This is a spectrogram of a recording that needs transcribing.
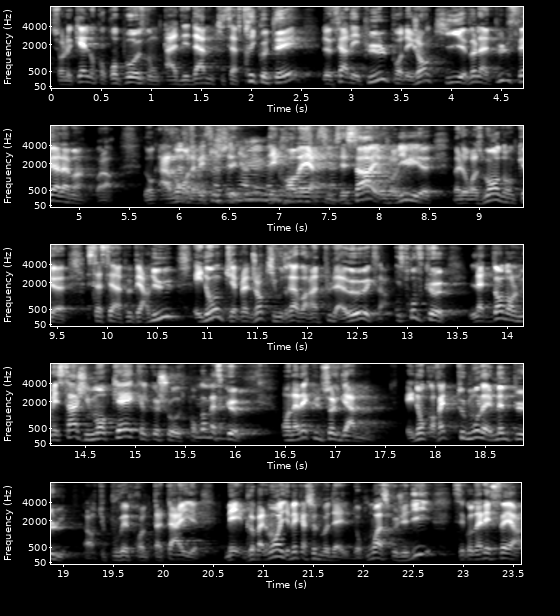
sur laquelle donc on propose donc à des dames qui savent tricoter de faire des pulls pour des gens qui veulent un pull fait à la main. Voilà. Donc avant on avait tous des, grands-mères qui faisaient ça et aujourd'hui euh, malheureusement donc euh, ça s'est un peu perdu et donc il y a plein de gens qui voudraient avoir un pull à eux etc. Il se trouve que là-dedans dans le message il manquait quelque chose. Pourquoi? Parce que on avait qu'une seule gamme. Et donc, en fait, tout le monde avait le même pull. Alors, tu pouvais prendre ta taille, mais globalement, il y avait qu'un seul modèle. Donc, moi, ce que j'ai dit, c'est qu'on allait faire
